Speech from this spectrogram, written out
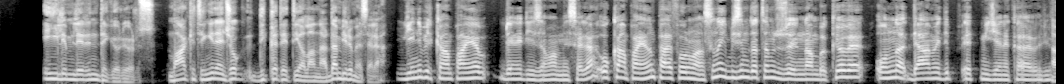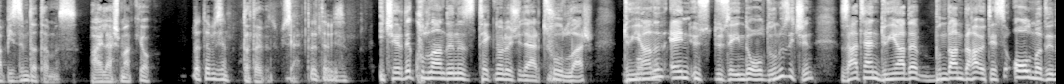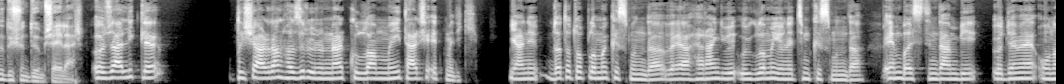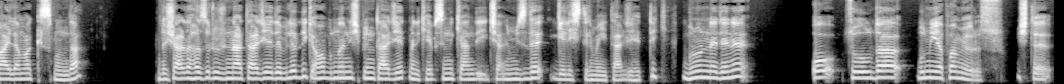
eğilimlerini de görüyoruz. Marketingin en çok dikkat ettiği alanlardan biri mesela. Yeni bir kampanya denediği zaman mesela o kampanyanın performansına bizim datamız üzerinden bakıyor ve onunla devam edip etmeyeceğine karar veriyor. Ya bizim datamız. Paylaşmak yok. Data bizim. Data güzel. Data bizim. İçeride kullandığınız teknolojiler, tool'lar dünyanın en üst düzeyinde olduğunuz için zaten dünyada bundan daha ötesi olmadığını düşündüğüm şeyler. Özellikle dışarıdan hazır ürünler kullanmayı tercih etmedik. Yani data toplama kısmında veya herhangi bir uygulama yönetim kısmında en basitinden bir ödeme onaylama kısmında dışarıda hazır ürünler tercih edebilirdik ama bunların hiçbirini tercih etmedik. Hepsini kendi içerimizde geliştirmeyi tercih ettik. Bunun nedeni o tool'da bunu yapamıyoruz. İşte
